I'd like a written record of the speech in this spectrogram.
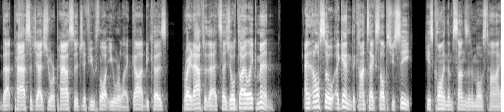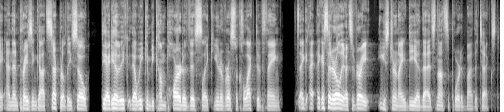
that passage as your passage if you thought you were like God, because right after that it says you'll die like men. And also, again, the context helps you see he's calling them sons of the Most High and then praising God separately. So the idea that we, that we can become part of this like universal collective thing. Like, like I said earlier, it's a very Eastern idea that it's not supported by the text.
